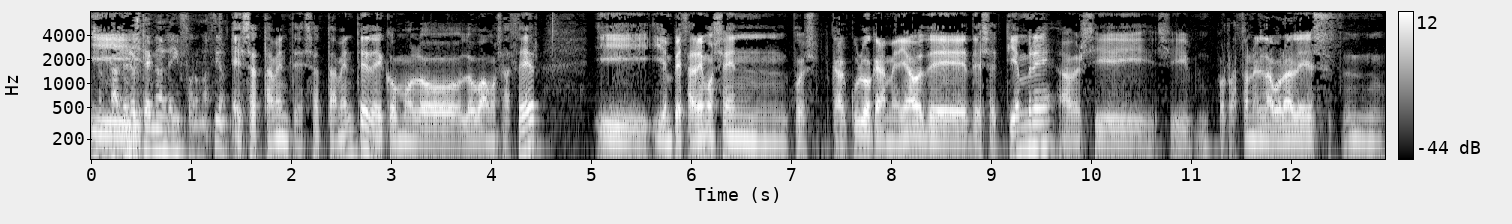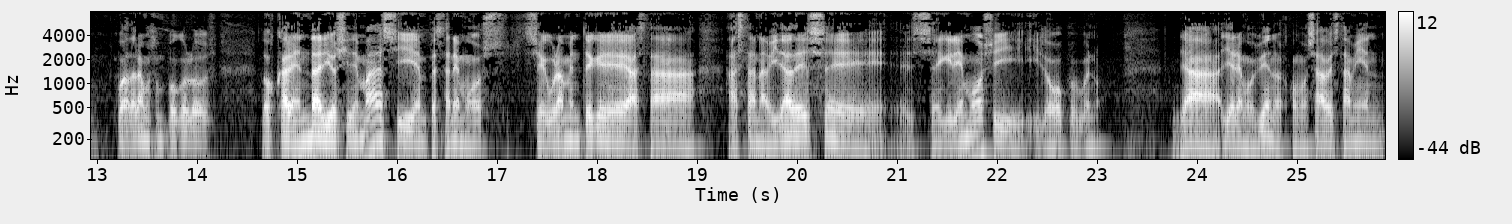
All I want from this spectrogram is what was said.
Y Al menos tengan la información. Exactamente, exactamente, de cómo lo, lo vamos a hacer. Y, y empezaremos en, pues calculo que a mediados de, de septiembre, a ver si, si por razones laborales mm, cuadramos un poco los, los calendarios y demás y empezaremos seguramente que hasta, hasta Navidades eh, seguiremos y, y luego, pues bueno, ya, ya iremos viendo. Como sabes, también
